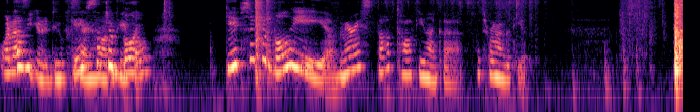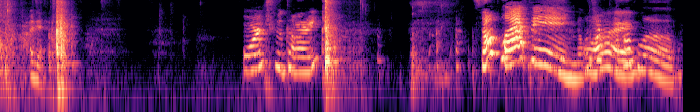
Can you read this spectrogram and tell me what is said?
What else are you gonna do? Gabe's such a people? bully. Gabe's such a bully. Mary, stop talking like that. What's wrong with you? Okay. Orange coloring. Stop laughing! What's Why? your problem?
